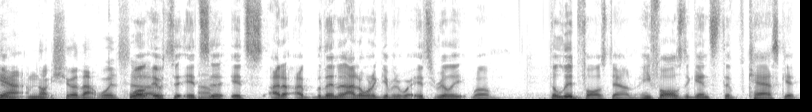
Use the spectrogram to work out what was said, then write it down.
Yeah, I'm not sure that was. Well, uh, it's it's um, a, it's I, don't, I but then I don't want to give it away. It's really well, the lid falls down. He falls against the casket,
